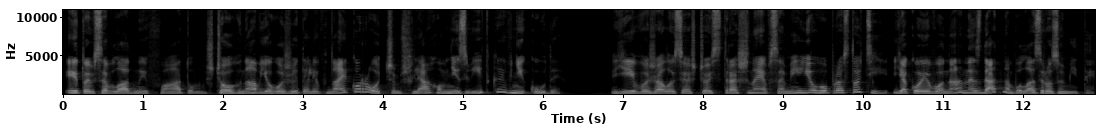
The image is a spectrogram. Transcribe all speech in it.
і той всевладний фатум, що гнав його жителів найкоротшим шляхом ні звідки в нікуди. Їй вважалося щось страшне в самій його простоті, якої вона не здатна була зрозуміти.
